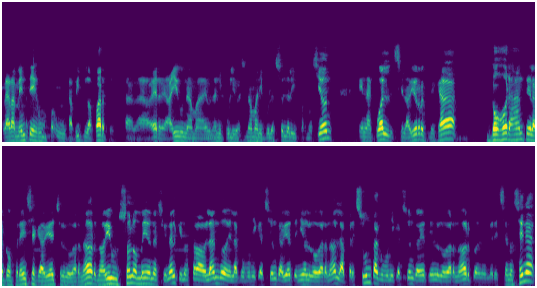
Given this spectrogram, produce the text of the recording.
claramente es un, capítulo aparte. a ver, hay una, una, manipulación, una manipulación de la información en la cual se la vio reflejada dos horas antes de la conferencia que había hecho el gobernador. No había un solo medio nacional que no estaba hablando de la comunicación que había tenido el gobernador, la presunta comunicación que había tenido el gobernador con el Mereciano Sena,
